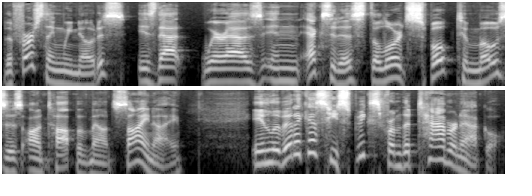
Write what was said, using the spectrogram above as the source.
The first thing we notice is that whereas in Exodus the Lord spoke to Moses on top of Mount Sinai, in Leviticus he speaks from the tabernacle.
